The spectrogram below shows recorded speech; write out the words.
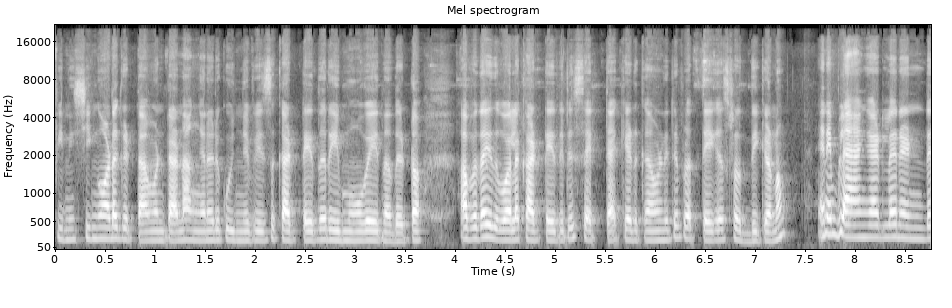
ഫിനിഷിങ്ങോടെ കിട്ടാൻ വേണ്ടിയിട്ടാണ് അങ്ങനെ ഒരു കുഞ്ഞു പീസ് കട്ട് ചെയ്ത് റിമൂവ് ചെയ്യുന്നത് കേട്ടോ. അപ്പോൾ ഇതാ ഇതുപോലെ കട്ട് ചെയ്തിട്ട് സെറ്റാക്കി എടുക്കാൻ വേണ്ടിയിട്ട് പ്രത്യേകം ശ്രദ്ധിക്കണം. ഇനി ബ്ലാങ്ക് ആയിട്ടുള്ള രണ്ട്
